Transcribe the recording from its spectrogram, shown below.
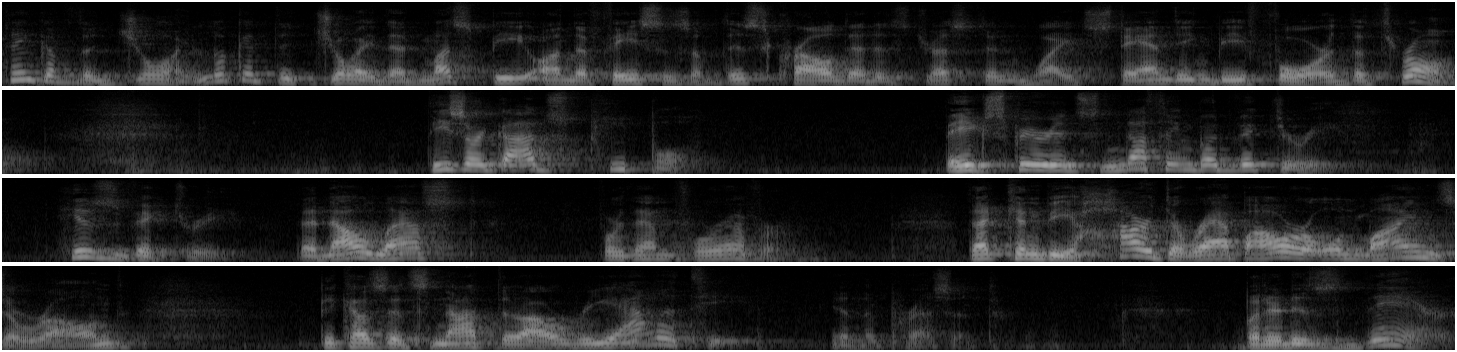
Think of the joy. Look at the joy that must be on the faces of this crowd that is dressed in white, standing before the throne. These are God's people. They experience nothing but victory, His victory, that now last for them forever. That can be hard to wrap our own minds around because it's not our reality in the present. But it is there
